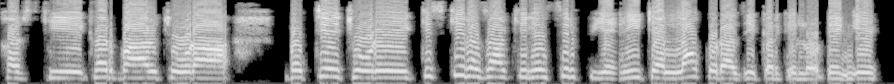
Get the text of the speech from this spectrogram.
خرچ کیے، گھر بار چھوڑا، بچے چھوڑے، کس کی رضا کے لیے صرف یہی کہ اللہ کو راضی کر کے لوٹیں گے؟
